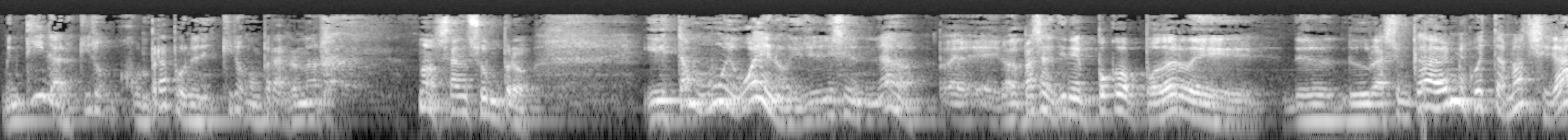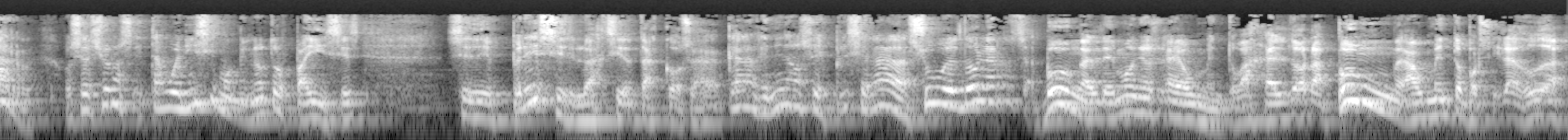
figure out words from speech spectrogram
Mentira, lo quiero comprar porque quiero comprarlo, no, no Samsung Pro. Y está muy bueno, y dicen, no, eh, lo que pasa es que tiene poco poder de, de, duración, cada vez me cuesta más llegar. O sea, yo no sé, está buenísimo que en otros países se desprecie las ciertas cosas. Acá en Argentina no se desprecia nada. Sube el dólar, ¡pum! Al demonio hay aumento. Baja el dólar, ¡pum! Aumento por si la duda.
